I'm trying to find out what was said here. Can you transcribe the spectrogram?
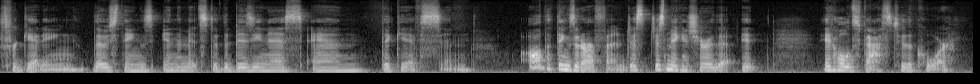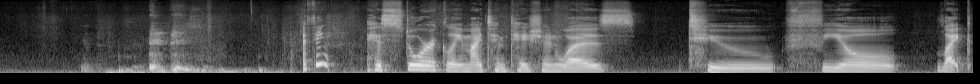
forgetting those things in the midst of the busyness and the gifts and all the things that are fun. Just, just making sure that it, it holds fast to the core. I think historically my temptation was to feel like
